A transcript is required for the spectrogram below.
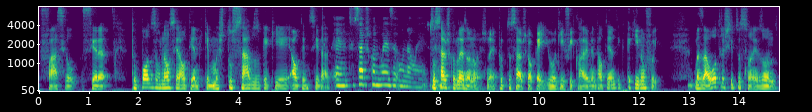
fácil ser a, tu podes ou não ser autêntica, mas tu sabes o que é que é autenticidade. É, tu sabes quando és ou não és. Tu? É? sabes quando és ou não és, não é? Porque tu sabes que, ok, eu aqui fui claramente autêntico, aqui não fui. Mas há outras situações onde,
